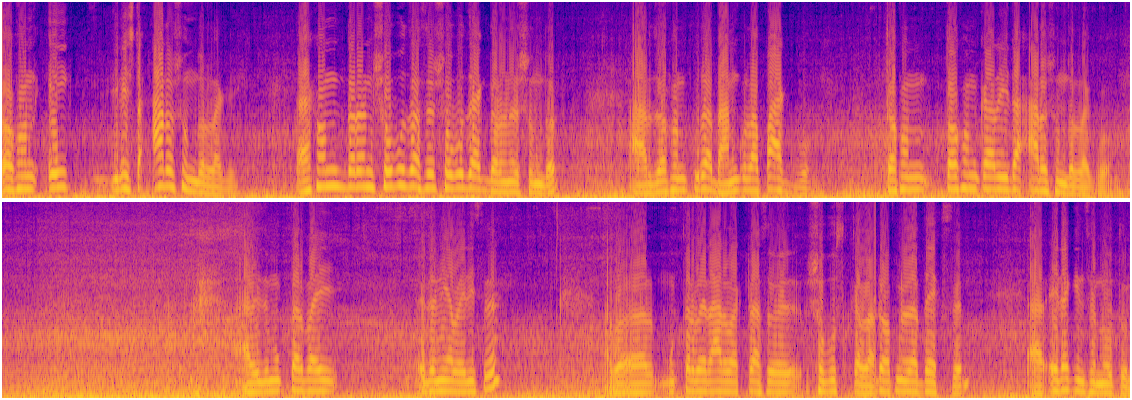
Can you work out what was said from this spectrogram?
তখন এই জিনিসটা আরও সুন্দর লাগে। এখন ধরেন সবুজ আছে, সবুজ এক ধরনের সুন্দর। আর যখন পুরা ধানগুলা পাকবো, তখন তখনকার এটা আরও সুন্দর লাগবো। আর এই যে মুক্তার ভাই, এটা নিয়ে বাইরিছে আবার মুক্তার ভাইয়ের আরও একটা আছে, সবুজ কালার। আপনারা দেখছেন। আর এটা কিনছে নতুন।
